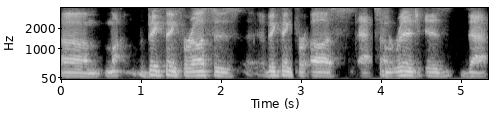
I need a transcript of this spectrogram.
Um, my the big thing for us is a big thing for us at Summit Ridge is that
